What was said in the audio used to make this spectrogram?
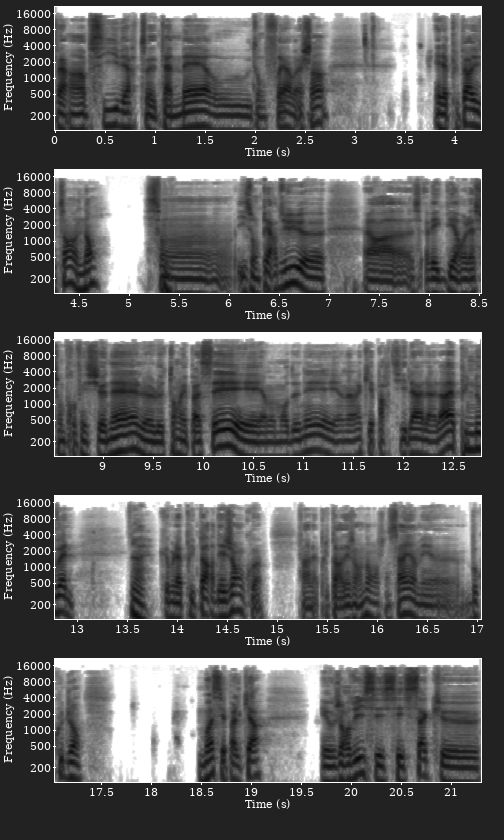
vers un psy, vers ta mère ou ton frère, machin. Et la plupart du temps, non. Ils sont, ils ont perdu, euh, alors euh, avec des relations professionnelles, le temps est passé et à un moment donné, il y en a un qui est parti là, là, là, et plus de nouvelles. Ouais. Comme la plupart des gens, quoi. Enfin, la plupart des gens, non, j'en sais rien, mais euh, beaucoup de gens. Moi, c'est pas le cas. Et aujourd'hui, c'est c'est ça que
